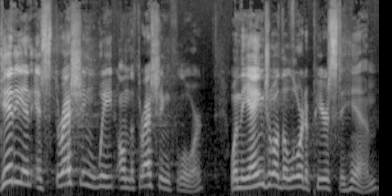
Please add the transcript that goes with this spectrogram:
Gideon is threshing wheat on the threshing floor when the angel of the Lord appears to him.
